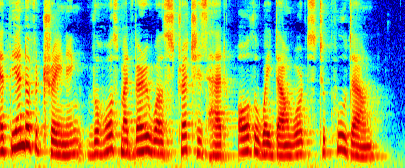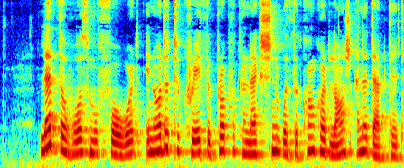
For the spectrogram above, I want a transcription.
At the end of a training, the horse might very well stretch his head all the way downwards to cool down. Let the horse move forward in order to create the proper connection with the Concord lunge and adapt it.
